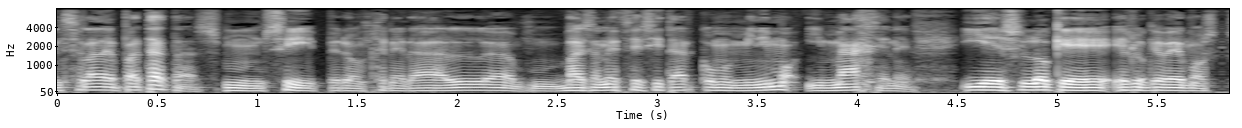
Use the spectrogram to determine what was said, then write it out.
ensalada de patatas, mm, sí, pero en general eh, vas a necesitar como mínimo imágenes y es lo que, es lo que vemos.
